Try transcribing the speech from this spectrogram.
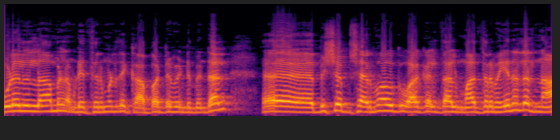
ஊழல் இல்லாமல் நம்முடைய திருமணத்தை காப்பாற்ற வேண்டும் என்றால் பிஷப் சர்மாவுக்கு வாக்களித்தால் மாத்திரமே. ஏனென்றால் நான்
